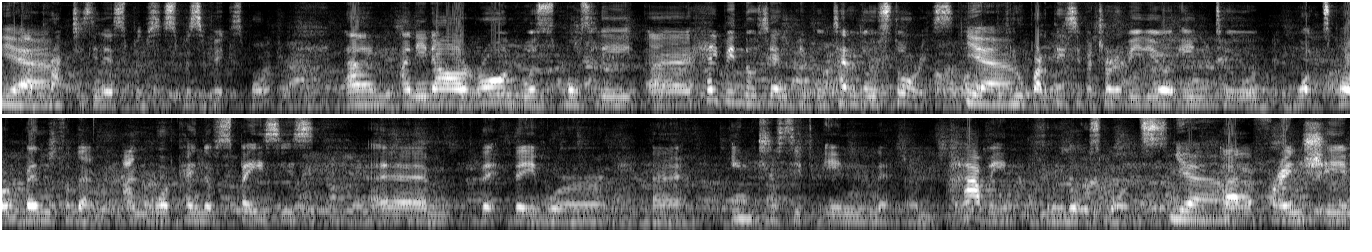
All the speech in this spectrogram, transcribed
Yeah. uh, practicing a spe- specific sport. Um, and in our role was mostly uh, helping those young people tell those stories Yeah. through participatory video into what sport meant for them and what kind of spaces um, they, they were uh, interested in um, having through those sports. Yeah. Uh, friendship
